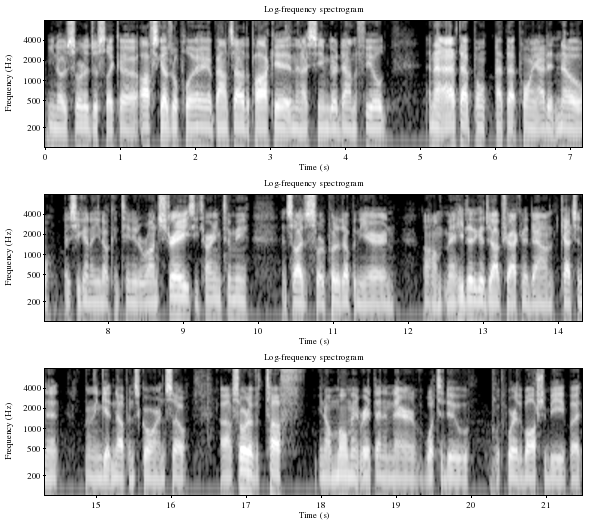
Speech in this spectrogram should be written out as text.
you know, sort of just like a off schedule play, a bounce out of the pocket, and then I see him go down the field. And at that point, at that point, I didn't know is he going to, you know, continue to run straight? Is he turning to me? And so I just sort of put it up in the air, and um, man, he did a good job tracking it down, catching it, and then getting up and scoring. So, uh, sort of a tough, you know, moment right then and there of what to do with where the ball should be, but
